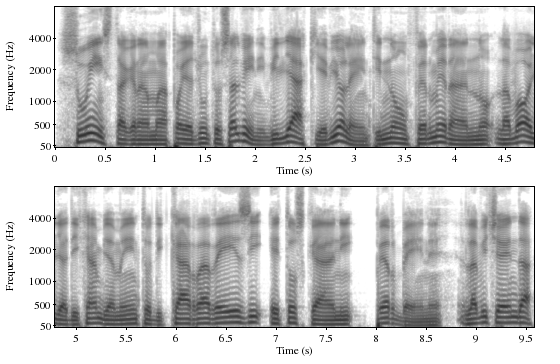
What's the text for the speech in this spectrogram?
Su Instagram ha poi aggiunto Salvini, vigliacchi e violenti non fermeranno la voglia di cambiamento di carraresi e toscani per bene. La vicenda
